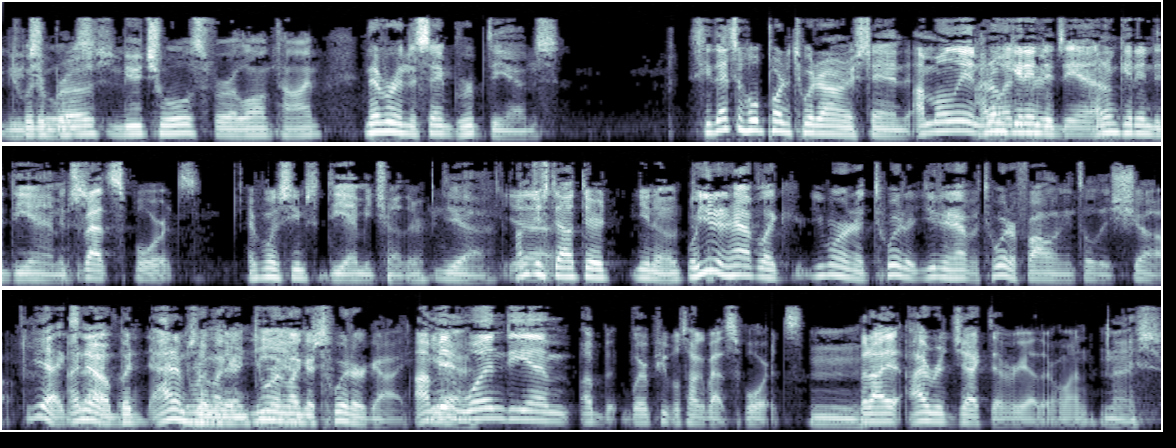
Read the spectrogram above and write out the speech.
mutuals, Twitter bros? mutuals for a long time. Never in the same group DMs. See, that's a whole part of Twitter I don't understand. I'm only in I don't one get group into DM. I don't get into DMs. It's about sports. Everyone seems to DM each other. Yeah. I'm just out there, you know. Well, you didn't have like you weren't a Twitter. You didn't have a Twitter following until this show. Yeah, I know, but Adam's You weren't over like there. a, in you weren't like a DMs. Twitter guy. I'm Yeah. in one DM ab- where people talk about sports, Mm, but I I reject every other one nice.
